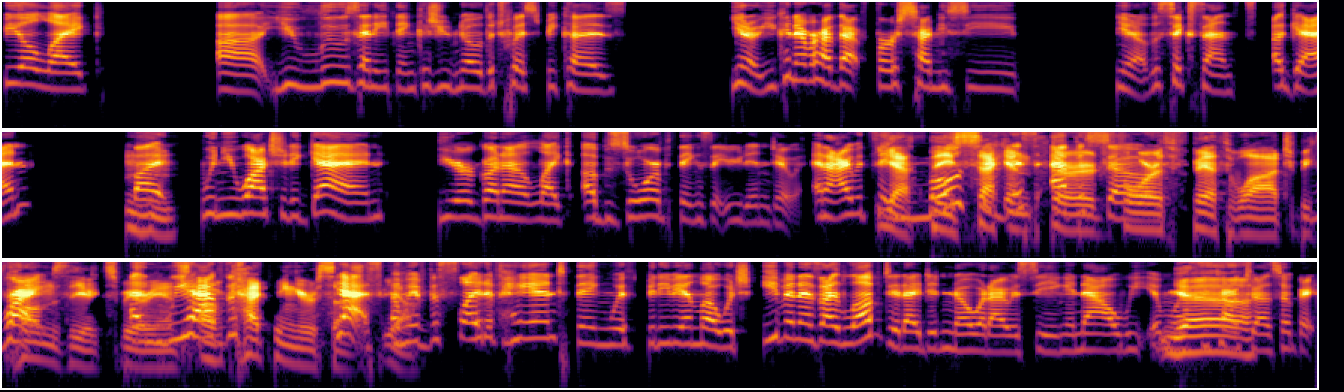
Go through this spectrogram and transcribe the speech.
feel like uh, you lose anything because you know the twist because you know you can never have that first time you see you know the Sixth Sense again. But Mhm. when you watch it again, you're gonna like absorb things that you didn't do. And I would say yes, the most second, of this third, episode, fourth, fifth watch becomes the experience have of this- catching yourself. yes, yeah. and we have the sleight of hand thing with Vinnie Van Lowe, which even as I loved it, I didn't know what I was seeing, and now we and what we Yeah. talked about is so great.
